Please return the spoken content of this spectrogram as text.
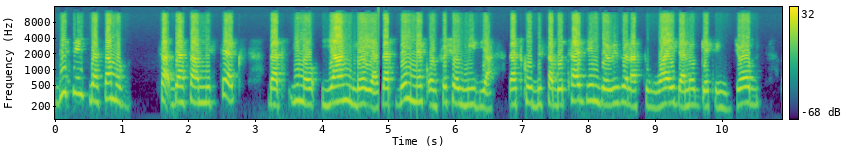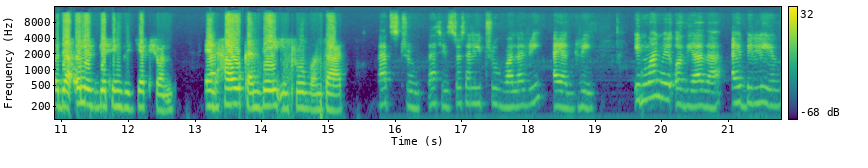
these things there are some of there are some mistakes that you know young lawyers that they make on social media that could be sabotaging the reason as to why they're not getting jobs or they're always getting rejections. And how can they improve on that? That's true. That is totally true, Valerie. I agree. In one way or the other, I believe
